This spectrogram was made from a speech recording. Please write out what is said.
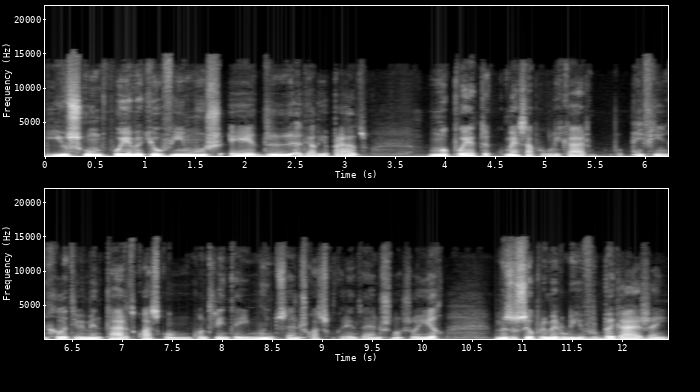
E o segundo poema que ouvimos é de Adélia Prado, uma poeta que começa a publicar, enfim, relativamente tarde, quase com, com 30 e muitos anos, quase com 40 anos, não estou em erro, mas o seu primeiro livro, Bagagem,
